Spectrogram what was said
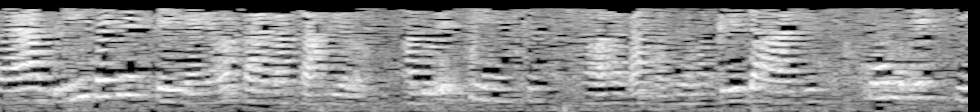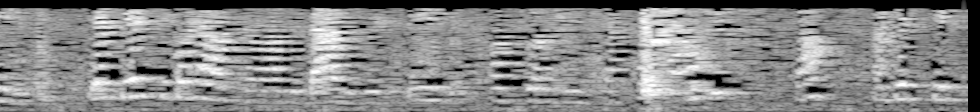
vai abrir e vai crescer, e aí ela vai passar pela adolescência, ela vai passar pela maturidade, como espírito. E aqueles que com relação às idades do espírito, planos de iniciação, tá? Aqueles que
